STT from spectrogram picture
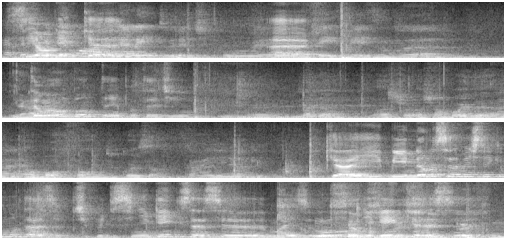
É, Se alguém demora, quer- Né, a leitura, tipo, é, É. seis meses, um ano. Então é um bom tempo até de. É, legal. Acho, acho uma boa ideia. É. É uma boa forma de coisar. Que aí. E não necessariamente tem que mudar. Tipo, se ninguém quiser ser mais um, ninguém quer ser. perfume.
